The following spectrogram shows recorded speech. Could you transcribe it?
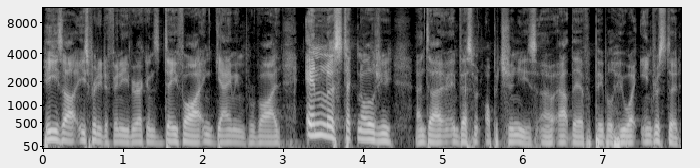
He's uh, he's pretty definitive. He reckons DeFi and gaming provide endless technology and uh, investment opportunities uh, out there for people who are interested.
